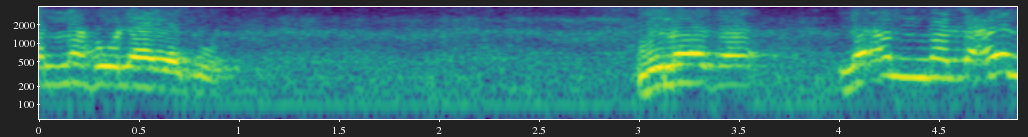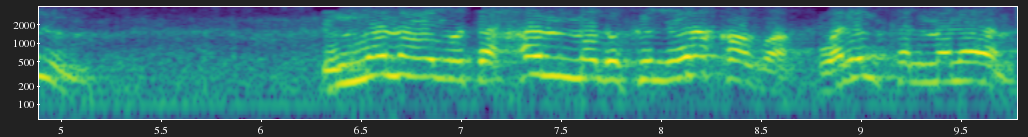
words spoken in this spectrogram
أنه لا يجوز. لماذا؟ لأن العلم إنما يتحمل في اليقظة وليس المنام.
